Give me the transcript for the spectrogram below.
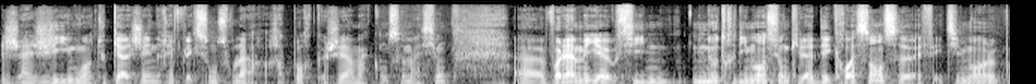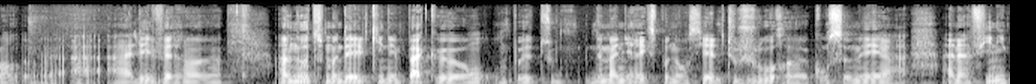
j'agis ou en tout cas j'ai une réflexion sur le rapport que j'ai à ma consommation. voilà, mais il y a aussi une, autre dimension qui est la décroissance, effectivement, à, aller vers un, autre modèle qui n'est pas qu'on on peut de manière exponentielle toujours consommer à l'infini.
